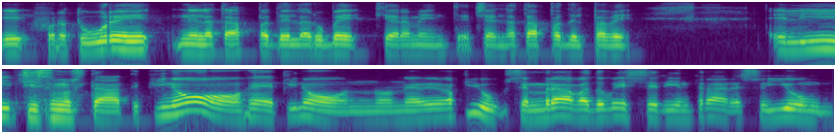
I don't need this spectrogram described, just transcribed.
e forature nella tappa della Roubaix, chiaramente, cioè la tappa del pavé. E lì ci sono state. Pinot, eh, Pinot non ne aveva più, sembrava dovesse rientrare su Jung.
